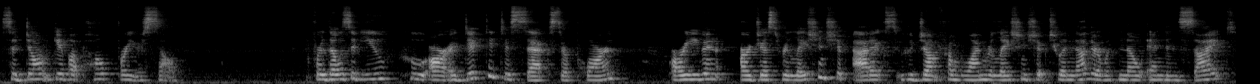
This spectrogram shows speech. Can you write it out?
So don't give up hope for yourself. For those of you who are addicted to sex or porn, or even are just relationship addicts who jump from one relationship to another with no end in sight,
